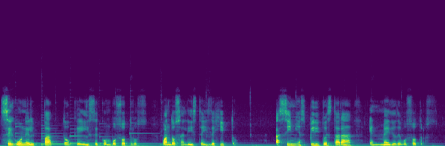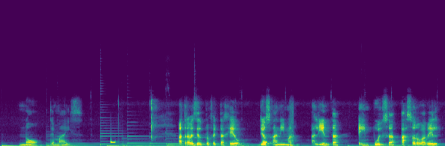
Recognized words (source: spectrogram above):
Según el pacto que hice con vosotros cuando salisteis de Egipto, así mi espíritu estará en medio de vosotros. No temáis. A través del profeta Geo, Dios anima, alienta e impulsa a Zorobabel,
